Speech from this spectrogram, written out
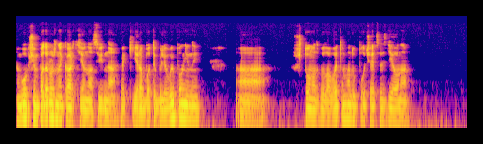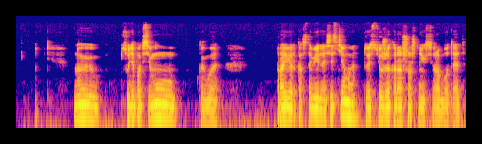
В общем, по дорожной карте у нас видно, какие работы были выполнены, а, что у нас было в этом году, получается, сделано. Ну и, судя по всему, как бы проверка стабильной системы, то есть уже хорошо, что у них все работает.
